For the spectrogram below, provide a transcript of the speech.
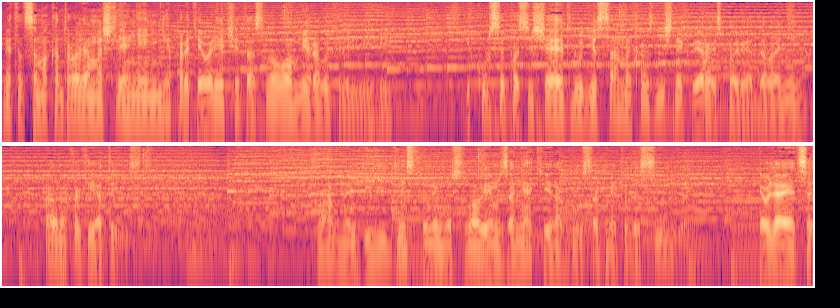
Метод самоконтроля мышления не противоречит основам мировых религий – и курсы посещают люди самых различных вероисповедований, равно как и атеисты. Главным и единственным условием занятий на курсах метода Сильвия является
